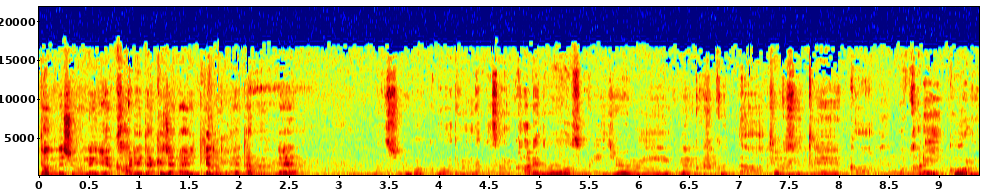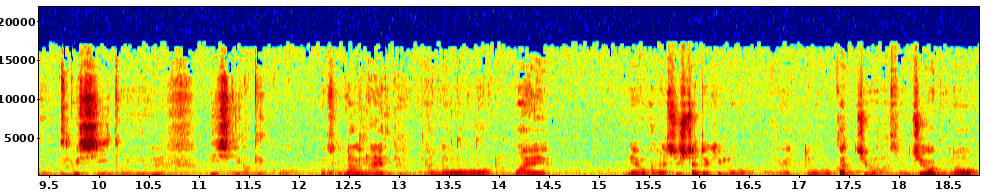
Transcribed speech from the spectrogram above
たんでしょうね。いや彼だけじゃないけどね多分ね。まあ、中国はでもなんかそのカレーの要素を非常に多く含んだ国というか、まあ、カレーイコール美しいといううん。美意識が結構そうですねなん。かねあの前ねお話しした時もえっとオカッチはその中国の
